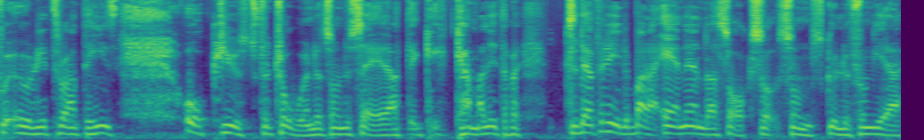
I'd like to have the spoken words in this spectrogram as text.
och det tror jag inte hinns. Och just förtroendet som du säger, att kan man lita på Så därför är det bara en enda sak så, som skulle fungera.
